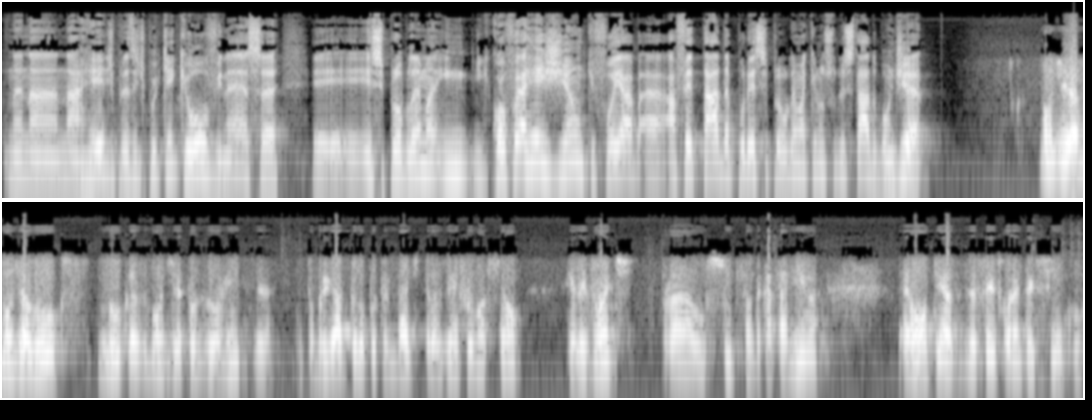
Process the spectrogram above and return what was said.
né, na, na rede, presidente? Por que, que houve né, essa, esse problema? Em, qual foi a região que foi a, a, afetada por esse problema aqui no sul do estado? Bom dia. Bom dia, bom dia, Lucas. Lucas, bom dia a todos os ouvintes. É, muito obrigado pela oportunidade de trazer a informação relevante para o sul de Santa Catarina. É, ontem, às 16h45,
